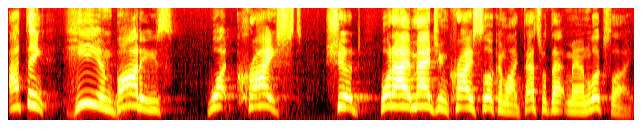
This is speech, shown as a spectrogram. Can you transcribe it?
I think he embodies what Christ should, what I imagine Christ looking like. That's what that man looks like.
